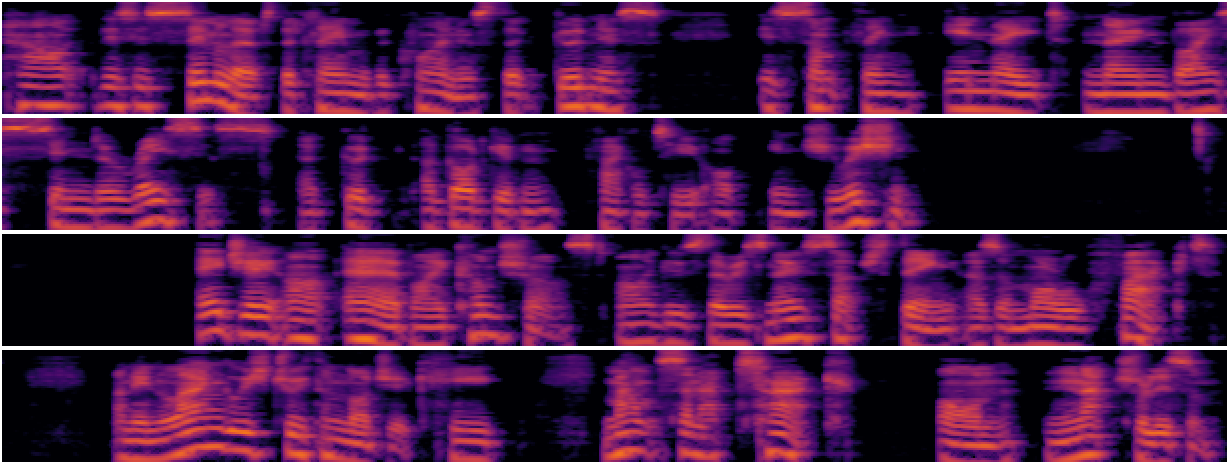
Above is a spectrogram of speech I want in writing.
how this is similar to the claim of Aquinas that goodness is something innate known by synderesis, a, a God-given faculty of intuition. A.J.R. Ayer, by contrast, argues there is no such thing as a moral fact, and in Language, Truth and Logic, he mounts an attack on naturalism.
